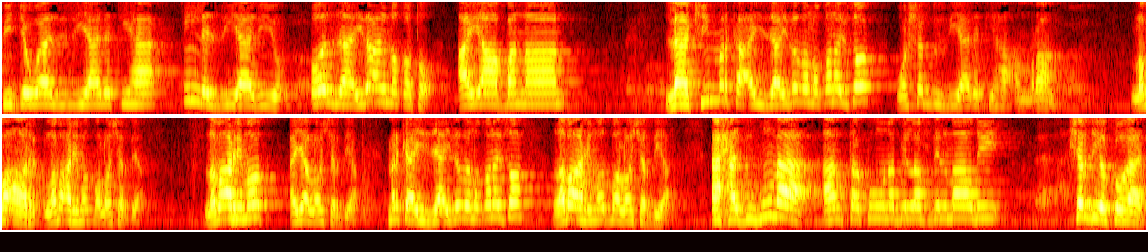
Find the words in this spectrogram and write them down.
bijawaazi ziyaadatiha in la ziyaadiyo oo zaa'ide ay noqoto ayaa banaan laakiin marka ay zaa'idada noqonayso wa shaddu ziyaadatiha amraan laba laba arrimood baa loo shardiya laba arrimood ayaa loo shardiya marka ay zaa'idada noqonayso laba arrimood baa loo shardiya axaduhumaa an takuna bilafdi lmaadi shardiga koowaad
